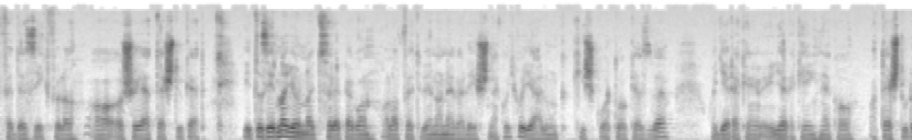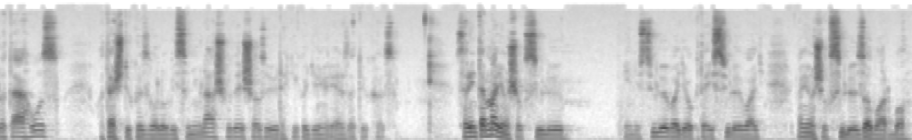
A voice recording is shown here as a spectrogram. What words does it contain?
fedezzék föl a, a, a saját testüket. Itt azért nagyon nagy szerepe van alapvetően a nevelésnek, hogy hogy állunk kiskortól kezdve a gyereke, gyerekeinknek a, a testudatához, a testükhöz való viszonyuláshoz és az ő nekik a érzetükhöz. Szerintem nagyon sok szülő, én is szülő vagyok, te is szülő vagy, nagyon sok szülő zavarba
